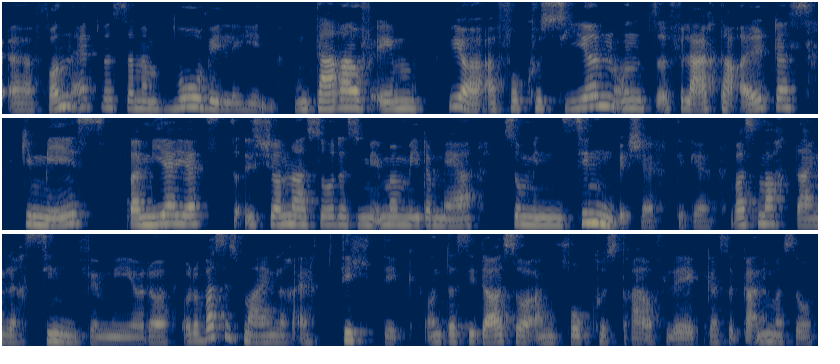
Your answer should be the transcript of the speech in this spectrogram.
äh, von etwas, sondern wo will ich hin? Und darauf eben ja, fokussieren und vielleicht auch altersgemäß bei mir jetzt ist schon auch so, dass ich mich immer wieder mehr so mit dem Sinn beschäftige. Was macht eigentlich Sinn für mich? Oder, oder was ist mir eigentlich echt wichtig? Und dass ich da so einen Fokus drauf lege. Also gar nicht mehr so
